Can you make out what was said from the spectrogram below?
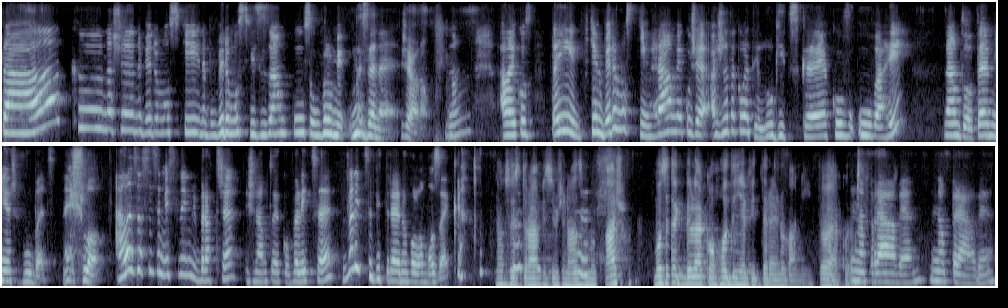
tak naše nevědomosti nebo vědomosti z zámku jsou velmi umezené, že ano. No, ale jako tady v těm vědomostním hrám, jakože až na takové ty logické jako v úvahy, nám to téměř vůbec nešlo. Ale zase si myslím, bratře, že nám to jako velice, velice vytrénovalo mozek. No sestro, já myslím, že nás, náš mozek byl jako hodně vytrénovaný. To je jako... No právě, no právě.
